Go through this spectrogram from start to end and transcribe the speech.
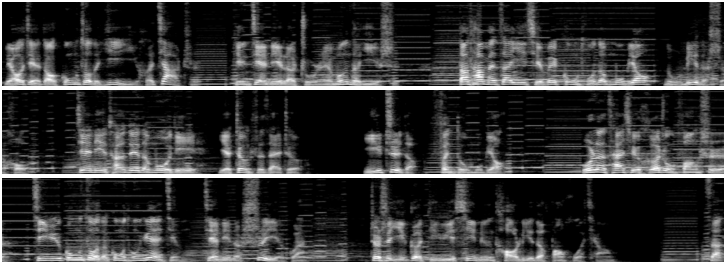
了解到工作的意义和价值，并建立了主人翁的意识。当他们在一起为共同的目标努力的时候，建立团队的目的也正是在这一致的奋斗目标。无论采取何种方式，基于工作的共同愿景建立了事业观，这是一个抵御心灵逃离的防火墙。三、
